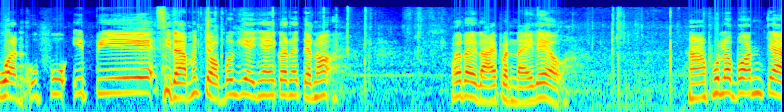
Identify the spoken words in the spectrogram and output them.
อ้วนอุปุอิปีสีดามันจอบเบิ้งใหญ่ๆก็น่าจะเนาะว่าได้หลายปันไดแล้ว หาพุละบอลจ้ะ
